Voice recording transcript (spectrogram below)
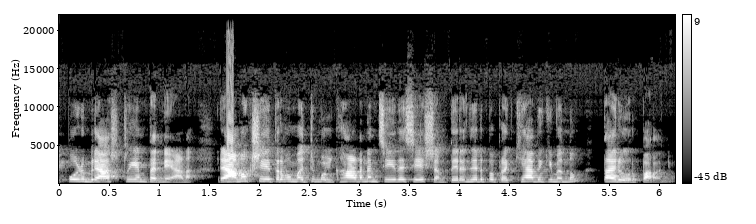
എപ്പോഴും രാഷ്ട്രീയം തന്നെയാണ്. രാമക്ഷേത്രവും മറ്റും ഉദ്ഘാടനം ചെയ്ത ശേഷം തിരഞ്ഞെടുപ്പ് പ്രഖ്യാപിക്കുമെന്നും തരൂർ പറഞ്ഞു.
